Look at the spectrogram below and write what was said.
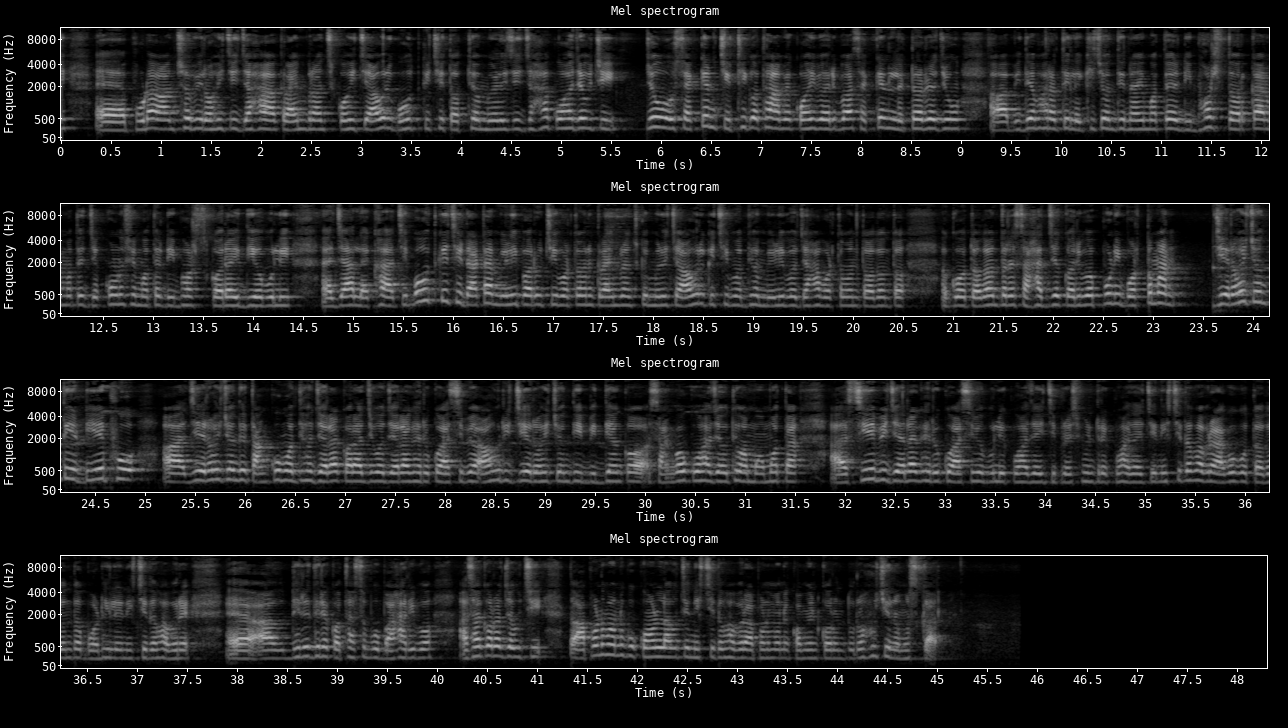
ପୋଡ଼ା ଅଂଶ ବି ରହିଛି ଯାହା କ୍ରାଇମବ୍ରାଞ୍ଚ କହିଛି ଆହୁରି ବହୁତ କିଛି ତଥ୍ୟ ମିଳିଛି ଯାହା କୁହାଯାଉଛି ଯେଉଁ ସେକେଣ୍ଡ ଚିଠି କଥା ଆମେ କହିପାରିବା ସେକେଣ୍ଡ ଲେଟରରେ ଯେଉଁ ବିଦ୍ୟାଭାରତୀ ଲେଖିଛନ୍ତି ନାହିଁ ମୋତେ ଡିଭୋର୍ସ ଦରକାର ମୋତେ ଯେକୌଣସି ମୋତେ ଡିଭୋର୍ସ କରାଇ ଦିଅ ବୋଲି ଯାହା ଲେଖା ଅଛି ବହୁତ କିଛି ଡାଟା ମିଳିପାରୁଛି ବର୍ତ୍ତମାନ କ୍ରାଇମବ୍ରାଞ୍ଚକୁ ମିଳିଛି ଆହୁରି କିଛି ମଧ୍ୟ ମିଳିବ ଯାହା ବର୍ତ୍ତମାନ ତଦନ୍ତ ତଦନ୍ତରେ ସାହାଯ୍ୟ କରିବ ପୁଣି ବର୍ତ୍ତମାନ ଯିଏ ରହିଛନ୍ତି ଡିଏଫ୍ଓ ଯିଏ ରହିଛନ୍ତି ତାଙ୍କୁ ମଧ୍ୟ ଜେରା କରାଯିବ ଜେରା ଘେରକୁ ଆସିବେ। ଆହୁରି ଯିଏ ରହିଛନ୍ତି ବିଦ୍ୟାଙ୍କ ସାଙ୍ଗ କୁହାଯାଉଥିବା ମମତା ସିଏ ବି ଜେରା ଘେରକୁ ଆସିବେ ବୋଲି କୁହାଯାଇଛି ପ୍ରେସମିଟ୍ରେ କୁହାଯାଇଛି। ନିଶ୍ଚିତ ଭାବରେ ଆଗକୁ ତଦନ୍ତ ବଢ଼ିଲେ ନିଶ୍ଚିତ ଭାବରେ ଆଉ ଧୀରେ ଧୀରେ କଥା ସବୁ ବାହାରିବ। ଆଶା କରାଯାଉଛି। ତ ଆପଣମାନଙ୍କୁ କ'ଣ ଲାଗୁଛି? ନିଶ୍ଚିତ ଭାବରେ ଆପଣମାନେ କମେଣ୍ଟ କରନ୍ତୁ। ରହୁଛି ନମସ୍କାର।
